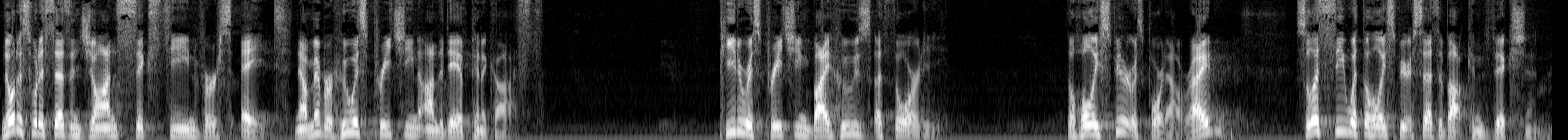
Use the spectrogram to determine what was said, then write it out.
Notice what it says in John 16, verse 8. Now, remember, who was preaching on the day of Pentecost? Peter was preaching by whose authority? The Holy Spirit was poured out, right? So let's see what the Holy Spirit says about conviction.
